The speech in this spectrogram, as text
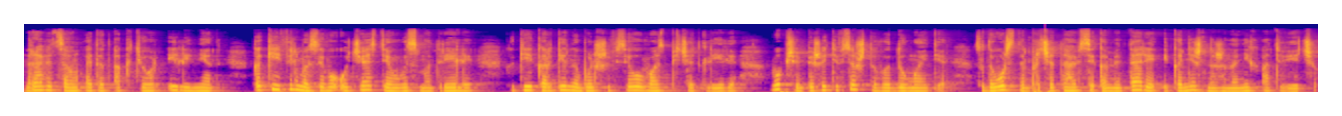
Нравится вам этот актер или нет? Какие фильмы с его участием вы смотрели? Какие картины больше всего вас впечатлили? В общем, пишите все, что вы думаете. С удовольствием прочитаю все комментарии и, конечно же, на них отвечу.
